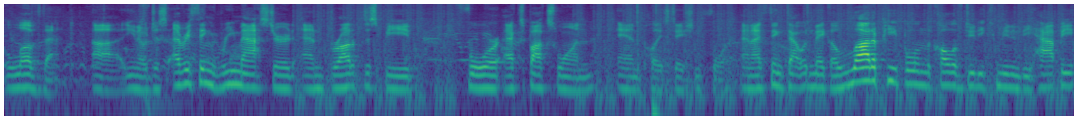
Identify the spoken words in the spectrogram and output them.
love that. Uh, you know, just everything remastered and brought up to speed for Xbox One and PlayStation 4. And I think that would make a lot of people in the Call of Duty community happy.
